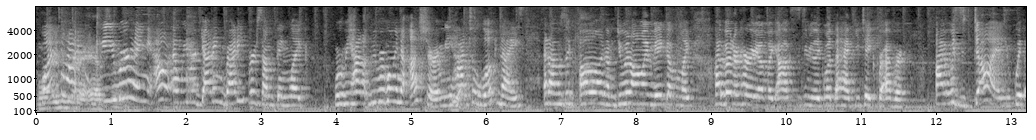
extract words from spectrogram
one time we were hanging out and we were getting ready for something like where we had we were going to usher and we Yeah. had to look nice and I was like, oh, like I'm doing all my makeup. I'm like, I better hurry up. Like Alex is gonna be like, what the heck? You take forever. I was done with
